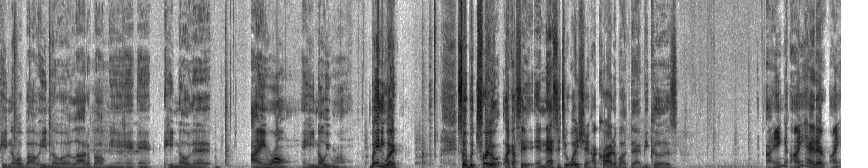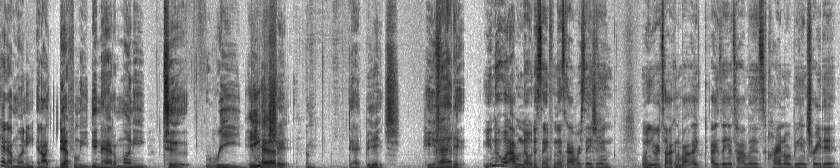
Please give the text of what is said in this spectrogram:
he know about he know a lot about me and, and he know that I ain't wrong and he know he wrong. But anyway, so betrayal, like I said, in that situation, I cried about that because I ain't I ain't had that I ain't had that money and I definitely didn't have the money to read. He had it. Um, that bitch, he had it. You know what I'm noticing from this conversation? When you were talking about like Isaiah Thomas crying over being traded,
